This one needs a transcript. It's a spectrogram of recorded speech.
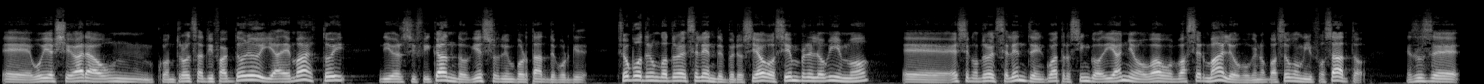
voy a llegar a un control satisfactorio y además estoy diversificando, que eso es lo importante, porque yo puedo tener un control excelente, pero si hago siempre lo mismo, eh, ese control excelente en 4, 5, 10 años va, va, a ser malo, porque nos pasó con glifosato. Entonces,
